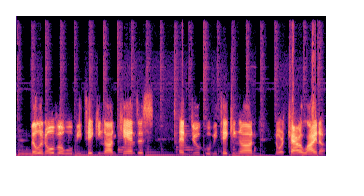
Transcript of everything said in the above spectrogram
Villanova will be taking on Kansas, and Duke will be taking on North Carolina.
